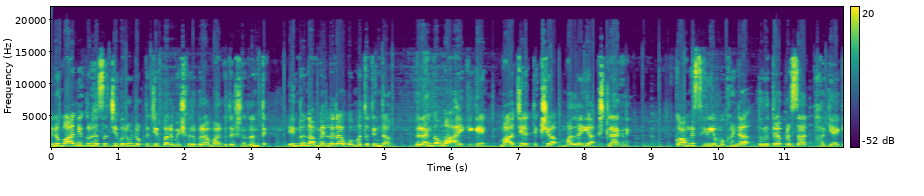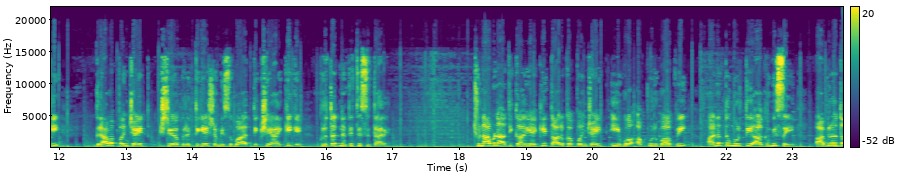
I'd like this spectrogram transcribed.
ಇನ್ನು ಮಾನ್ಯ ಗೃಹ ಸಚಿವರು ಡಾಕ್ಟರ್ ಜಿ ಪರಮೇಶ್ವರ್ ಅವರ ಮಾರ್ಗದರ್ಶನದಂತೆ ಇಂದು ನಮ್ಮೆಲ್ಲರ ಒಮ್ಮತದಿಂದ ರಂಗಮ್ಮ ಆಯ್ಕೆಗೆ ಮಾಜಿ ಅಧ್ಯಕ್ಷ ಮಲ್ಲಯ್ಯ ಶ್ಲಾಘನೆ. ಕಾಂಗ್ರೆಸ್ ಹಿರಿಯ ಮುಖಂಡ ರುದ್ರಪ್ರಸಾದ್ ಭಾಗಿಯಾಗಿ ಗ್ರಾಮ ಪಂಚಾಯತ್ ಶ್ರೀ ಅಭಿವೃದ್ಧಿಗೆ ಶ್ರಮಿಸುವ ಅಧ್ಯಕ್ಷೆ ಆಯ್ಕೆಗೆ ಕೃತಜ್ಞತೆ ತಿಳಿಸಿದ್ದಾರೆ. ಚುನಾವಣಾ ಅಧಿಕಾರಿಯಾಗಿ ತಾಲೂಕಾ ಪಂಚಾಯತ್ ಇಒ ಅಪೂರ್ವ ವಿ ಅನಂತಮೂರ್ತಿ ಆಗಮಿಸಿ ಅವಿರೋಧ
